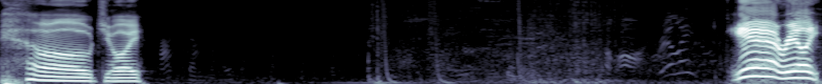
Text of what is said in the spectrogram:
Oh joy. Yeah, really.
